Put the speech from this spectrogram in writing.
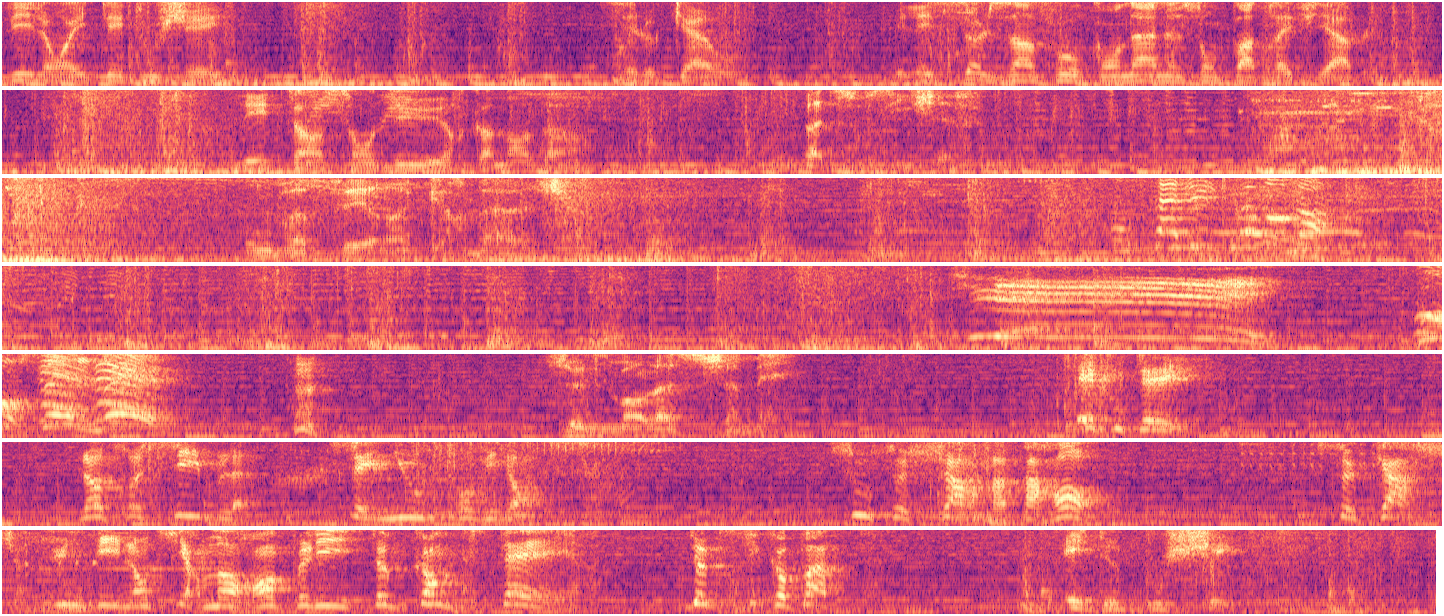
Villes ont été touchées. C'est le chaos. Et les seules infos qu'on a ne sont pas très fiables. Les temps sont durs, commandant. Pas de soucis, chef. On va faire un carnage. Jamais. Écoutez Notre cible, c'est New Providence. Sous ce charme apparent se cache une ville entièrement remplie de gangsters, de psychopathes et de bouchers.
